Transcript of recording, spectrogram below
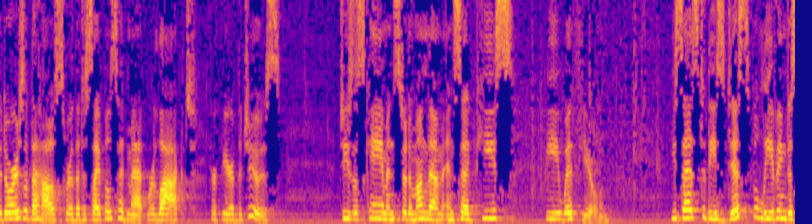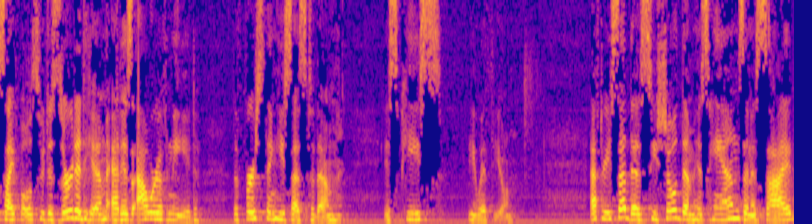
the doors of the house where the disciples had met were locked for fear of the Jews. Jesus came and stood among them and said, Peace be with you. He says to these disbelieving disciples who deserted him at his hour of need, the first thing he says to them is, Peace be with you. After he said this, he showed them his hands and his side.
